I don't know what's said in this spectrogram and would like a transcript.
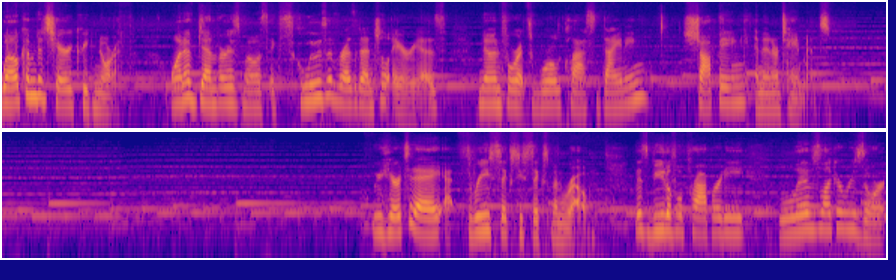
Welcome to Cherry Creek North, one of Denver's most exclusive residential areas, known for its world-class dining, shopping, and entertainment. We're here today at 366 Monroe. This beautiful property lives like a resort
